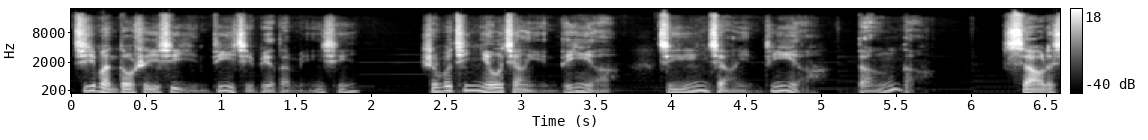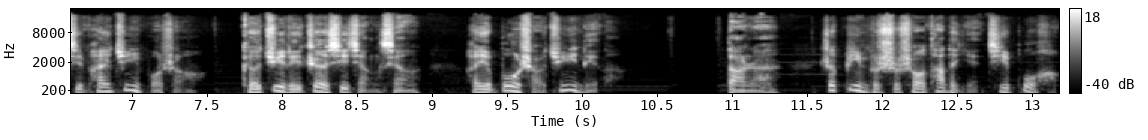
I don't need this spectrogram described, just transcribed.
基本都是一些影帝级别的明星，什么金牛奖影帝啊、金鹰奖影帝啊等等。小丽希拍剧不少，可距离这些奖项还有不少距离呢。当然。这并不是说他的演技不好，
